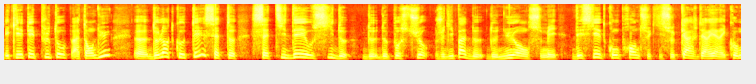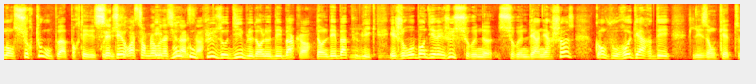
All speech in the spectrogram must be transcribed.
et, qui était plutôt attendu. Euh, de l'autre côté, cette, cette idée aussi de, de, posture, je dis pas de, de nuance, mais d'essayer de comprendre ce qui se cache derrière et comment surtout on peut apporter des solutions. C'était au Rassemblement national, beaucoup plus audible dans le débat, dans le débat public. Mmh. Et je rebondirai juste sur une, sur une dernière chose. Quand vous regardez les enquêtes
